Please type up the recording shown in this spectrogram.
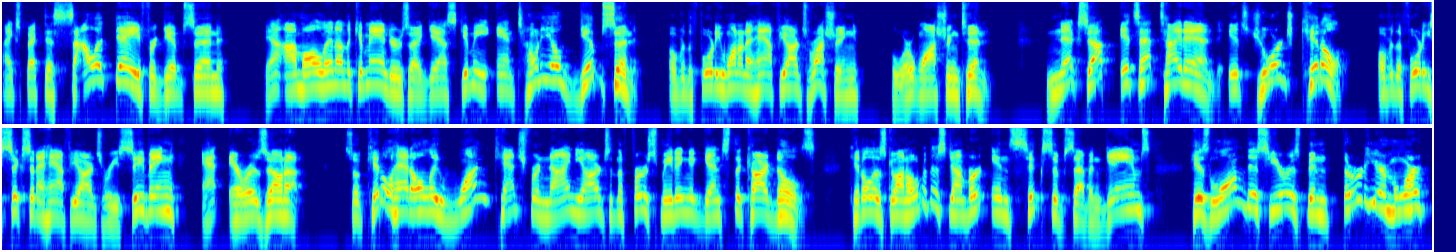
I expect a solid day for Gibson. Yeah, I'm all in on the Commanders, I guess. Give me Antonio Gibson over the 41 and a half yards rushing for Washington. Next up, it's at tight end. It's George Kittle over the 46 and a half yards receiving at Arizona. So Kittle had only one catch for nine yards in the first meeting against the Cardinals. Kittle has gone over this number in six of seven games. His long this year has been 30 or more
